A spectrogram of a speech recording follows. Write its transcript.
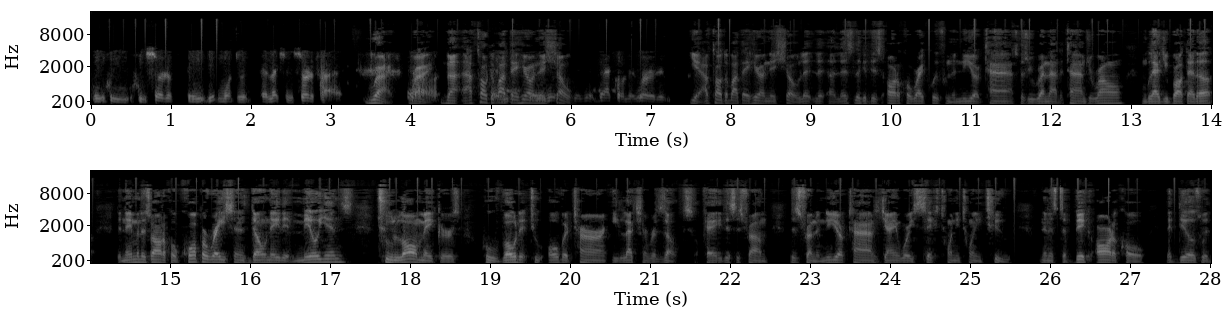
who who who, certif- who didn't want the election certified. Right, right. Uh, Now, I've talked about that here on this show. They went back on their word. And, Yeah, I've talked about that here on this show. Let, let, uh, let's look at this article right quick from the New York Times because we run out of time, Jerome. I'm glad you brought that up. The name of this article, Corporations Donated Millions to Lawmakers Who Voted to Overturn Election Results. Okay, this is from this is from the New York Times, January 6, 2022. And it's a big article that deals with,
